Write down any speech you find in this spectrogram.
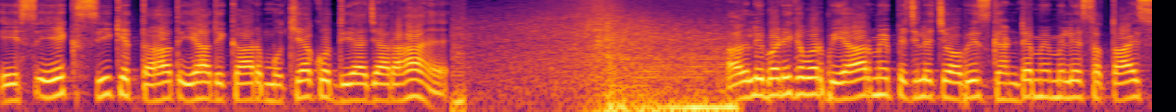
एस एक सी के तहत यह अधिकार मुखिया को दिया जा रहा है। अगली बड़ी खबर, बिहार में पिछले 24 घंटे में मिले सत्ताईस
